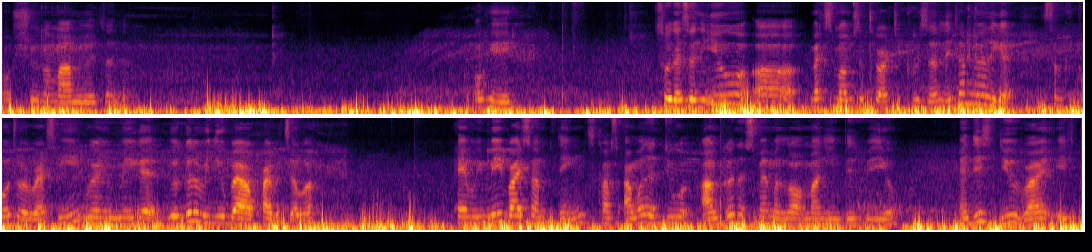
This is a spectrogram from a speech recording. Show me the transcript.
Oh, sugar mommy with it. Okay. So there's a new uh, maximum security prison. Later I'm gonna get some people to arrest me. We're gonna it. We're gonna renew by our private server, and we may buy some things cause I wanna do. I'm gonna spend a lot of money in this video, and this dude right is.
